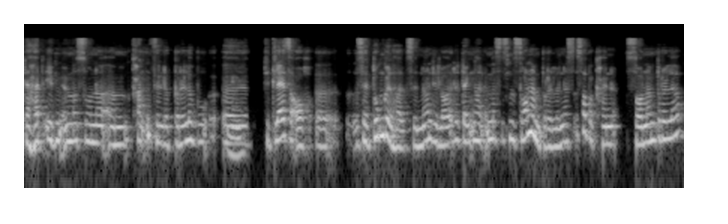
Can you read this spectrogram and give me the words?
der hat eben immer so eine ähm, Kantenfilterbrille, wo äh, mhm. die Gläser auch äh, sehr dunkel halt sind. Ne? Und die Leute denken halt immer, es ist eine Sonnenbrille. Das ist aber keine Sonnenbrille.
